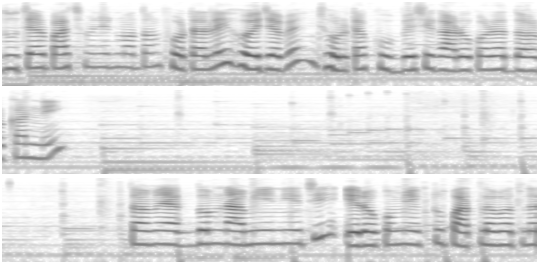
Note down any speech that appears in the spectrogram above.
দু চার পাঁচ মিনিট মতন ফোটালেই হয়ে যাবে। ঝোলটা খুব বেশি গাঢ় করার দরকার নেই। তো আমি একদম নামিয়ে নিয়েছি। এরকমই একটু পাতলা পাতলা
